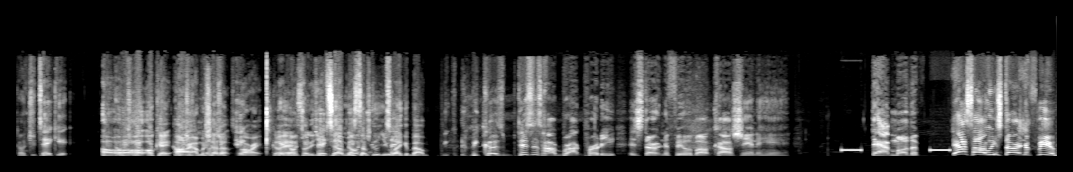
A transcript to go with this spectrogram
Don't you take it Oh, oh, you- oh, okay. All right, you- I'm gonna shut up. take- All right, go yeah, ahead. So you you tell me something you you take- like about. Because this is how Brock Purdy is starting to feel about Kyle Shanahan. That mother. That's how he's starting to feel.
